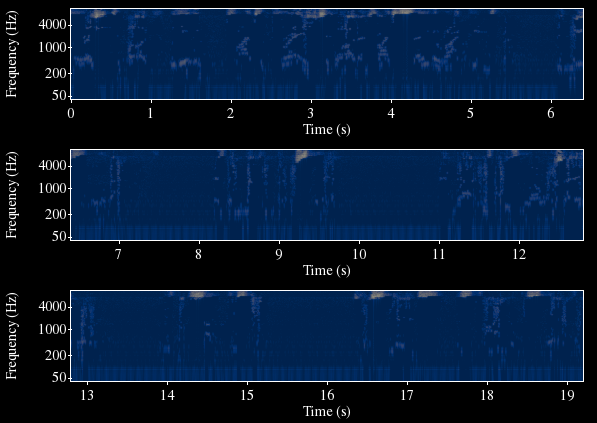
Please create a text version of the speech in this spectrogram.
desperation to God. We even try to pray to God and try to say the right things, but beneath all that, there's been nothing but. And uh, if I feel I want to say, well, we've got some history to experience this kind of from.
